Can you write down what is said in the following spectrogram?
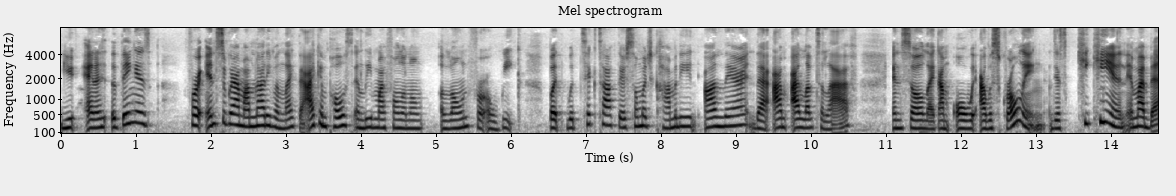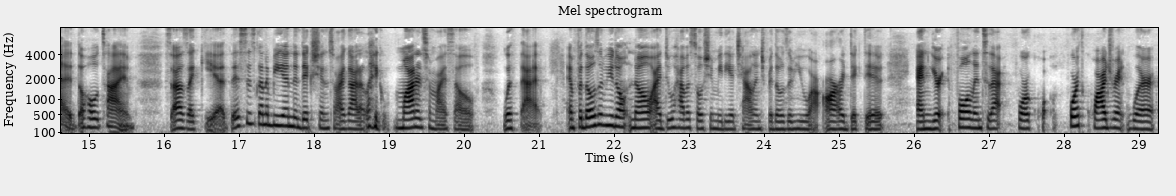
You and the thing is, for Instagram, I'm not even like that. I can post and leave my phone alone alone for a week. But with TikTok, there's so much comedy on there that I'm, I love to laugh. And so like I'm always I was scrolling, just keying in my bed the whole time. So I was like, yeah, this is gonna be an addiction. So I gotta like monitor myself with that. And for those of you don't know, I do have a social media challenge for those of you who are, are addicted and you're fall into that fourth fourth quadrant where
